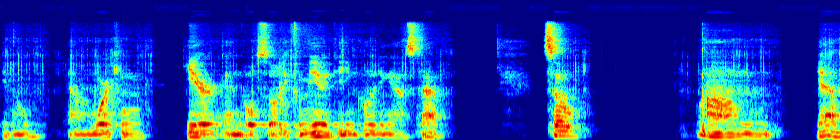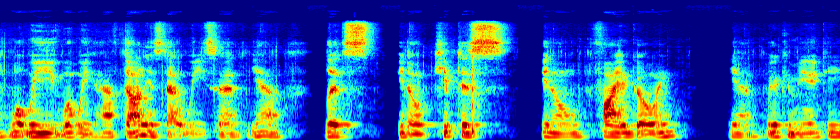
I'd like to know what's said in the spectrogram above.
you know, uh, working here and also the community, including our staff. So um, yeah, what we what we have done is that we said, yeah, let's you know keep this you know fire going. Yeah, we're a community.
